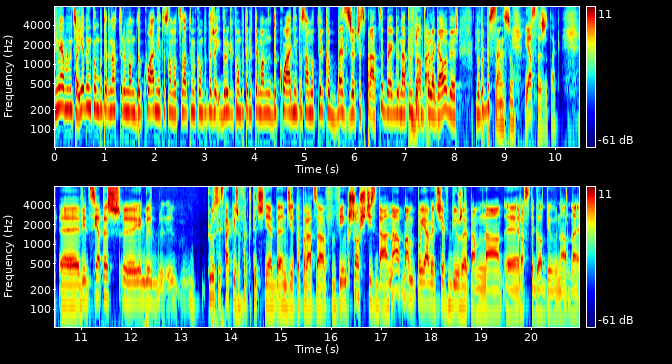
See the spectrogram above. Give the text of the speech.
Miałbym co, jeden komputer, na którym mam dokładnie to samo, co na tym komputerze i drugi komputer, który mam dokładnie to samo, tylko bez rzeczy z pracy, bo jakby na tym to no tak. polegało, wiesz, no to bez sensu. Jasne, że tak. E, więc ja też e, jakby Plus jest taki, że faktycznie będzie to praca w większości zdalna. Mam pojawiać się w biurze tam na e, raz w tygodniu na, na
